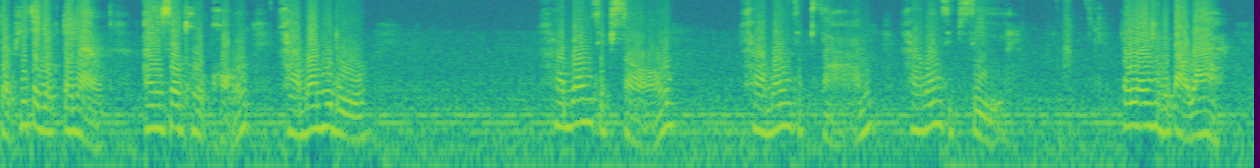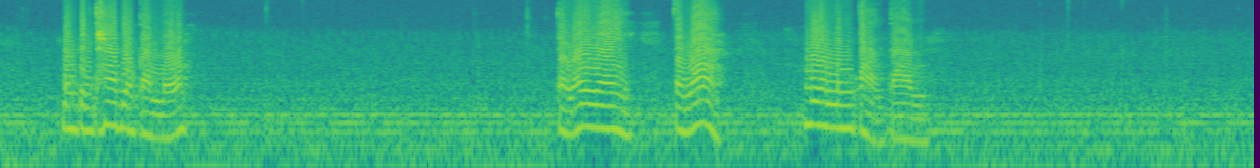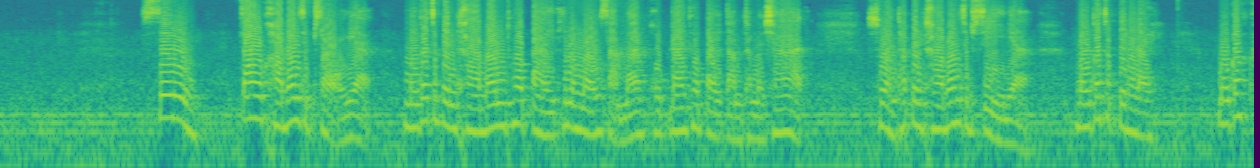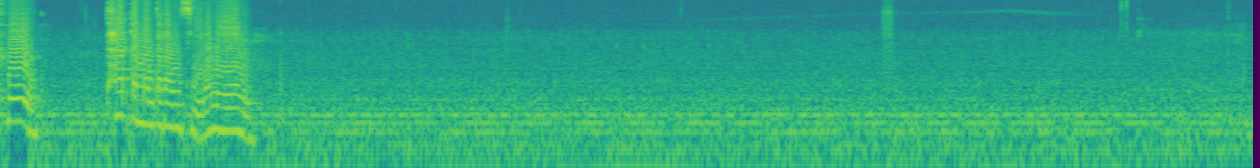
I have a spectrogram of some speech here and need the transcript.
เดี๋ยวพี่จะยกตัวอย่างไอโซโทปของคาร์บอนให้ดู คาร์บอน 12 คาร์บอน 13 คาร์บอน 14 เราเลยเห็นหรือเปล่าว่า มันเป็นธาตุเดียวกันเนาะ แต่ว่าไง แต่ว่ามวลมันต่างกัน ซึ่งเจ้าคาร์บอน 12 เนี่ย มันก็จะเป็นคาร์บอนทั่วไปที่น้องๆสามารถพบได้ทั่วไปตามธรรมชาติ ส่วนถ้าเป็นคาร์บอน 14 เนี่ย มันก็จะเป็นอะไร มันก็คือธาตุกัมมันตรังสีนั่นเอง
